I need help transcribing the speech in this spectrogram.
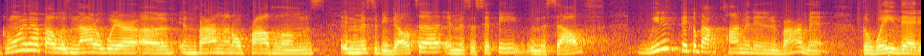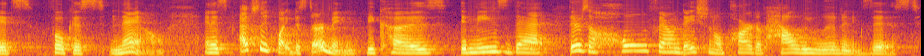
Growing up, I was not aware of environmental problems in the Mississippi Delta, in Mississippi, in the South. We didn't think about climate and environment the way that it's focused now. And it's actually quite disturbing because it means that there's a whole foundational part of how we live and exist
